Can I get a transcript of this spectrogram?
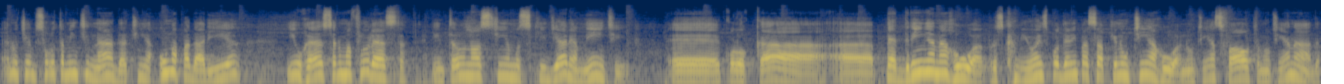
é, não tinha absolutamente nada, tinha uma padaria e o resto era uma floresta. Então nós tínhamos que diariamente é, colocar pedrinha na rua para os caminhões poderem passar, porque não tinha rua, não tinha asfalto, não tinha nada.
